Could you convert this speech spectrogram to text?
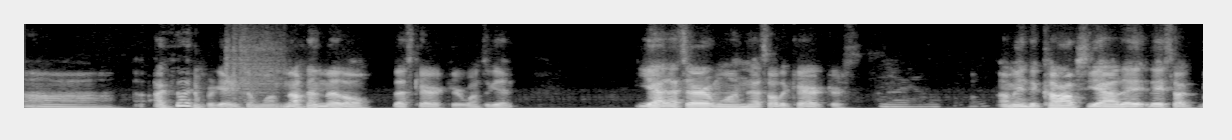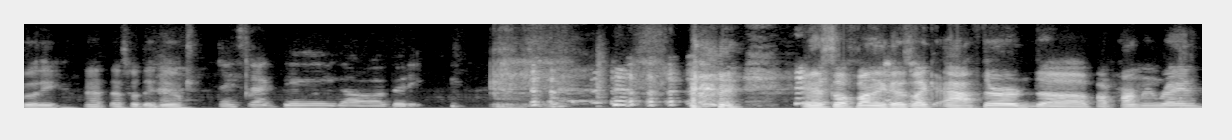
uh, I feel like I'm forgetting someone. Malcolm in the Middle, best character once again. Yeah, that's everyone. That's all the characters. No, I mean, the cops, yeah, they, they suck booty. That, that's what they do. They suck big uh booty. and it's so funny because like after the apartment raid,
